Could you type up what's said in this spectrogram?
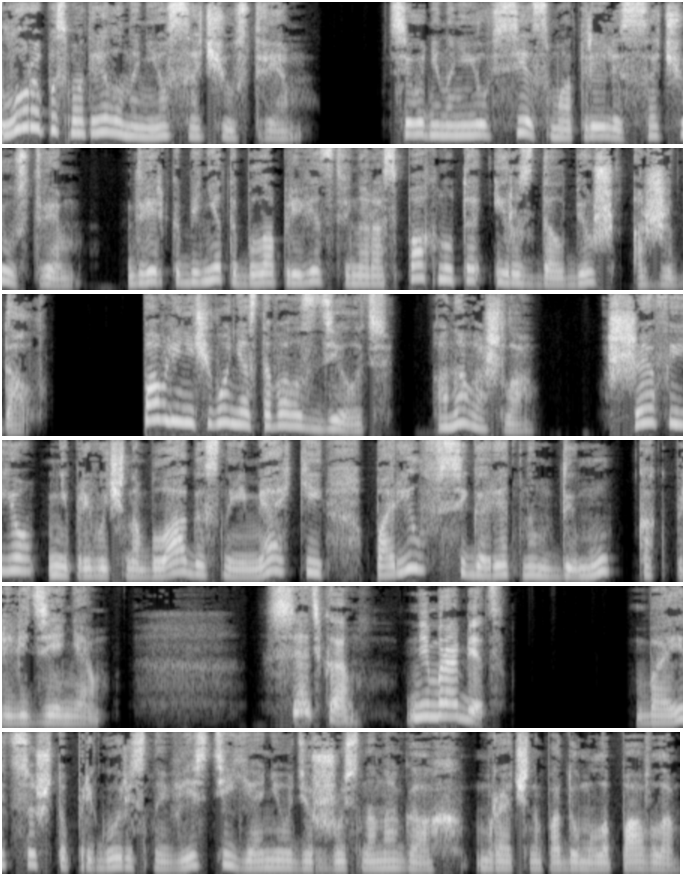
Лора посмотрела на нее с сочувствием. Сегодня на нее все смотрели с сочувствием. Дверь кабинета была приветственно распахнута, и раздолбеж ожидал. Павле ничего не оставалось делать. Она вошла. Шеф ее, непривычно благостный и мягкий, парил в сигаретном дыму, как привидение. «Сядь-ка, не мрабец!» «Боится, что при горестной вести я не удержусь на ногах», — мрачно подумала Павла.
